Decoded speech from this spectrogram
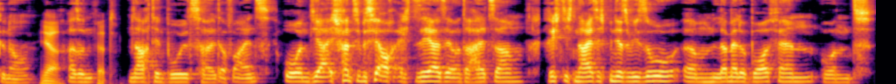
genau. Ja, Also fett. nach den Bulls halt auf eins. Und ja, ich fand sie bisher auch echt sehr, sehr unterhaltsam. Richtig nice. Ich bin ja sowieso ähm, Lamello Ball-Fan und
